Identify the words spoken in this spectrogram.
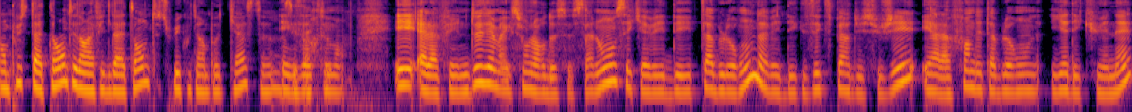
En plus, t'attends, t'es dans la file d'attente, tu peux écouter un podcast. euh, Exactement. Et elle a fait une deuxième action lors de ce salon, c'est qu'il y avait des tables rondes avec des experts du sujet, et à la fin des tables rondes, il y a des Q&A,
